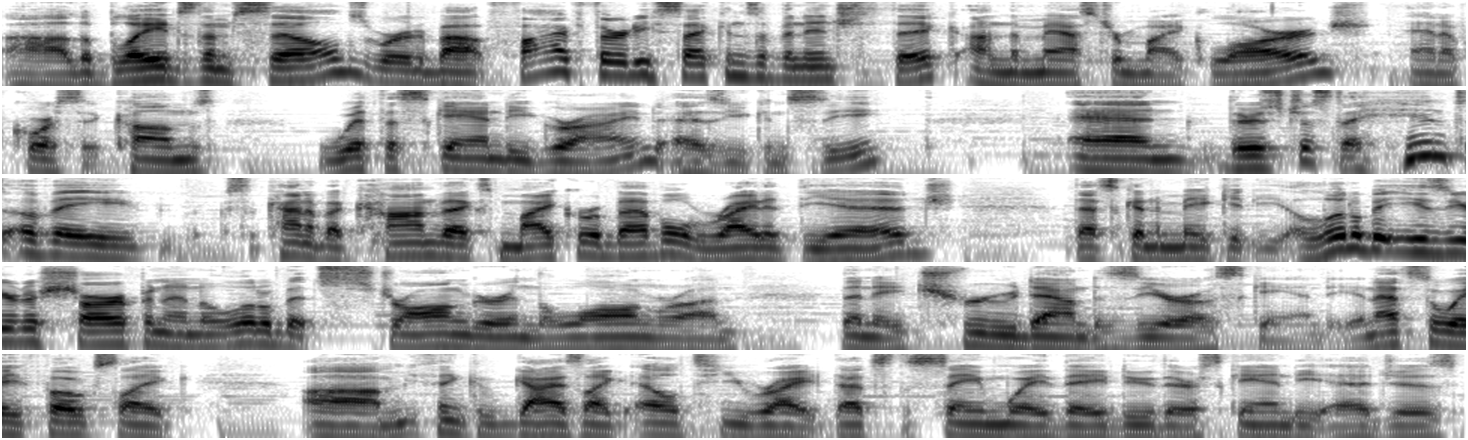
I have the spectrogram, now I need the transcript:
Uh, the blades themselves were at about 5 32nds of an inch thick on the Master Mic Large, and of course it comes with a Scandi grind, as you can see. And there's just a hint of a kind of a convex micro bevel right at the edge, that's gonna make it a little bit easier to sharpen and a little bit stronger in the long run than a true down to zero Scandi. And that's the way folks like, um, you think of guys like LT Wright, that's the same way they do their Scandi edges,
